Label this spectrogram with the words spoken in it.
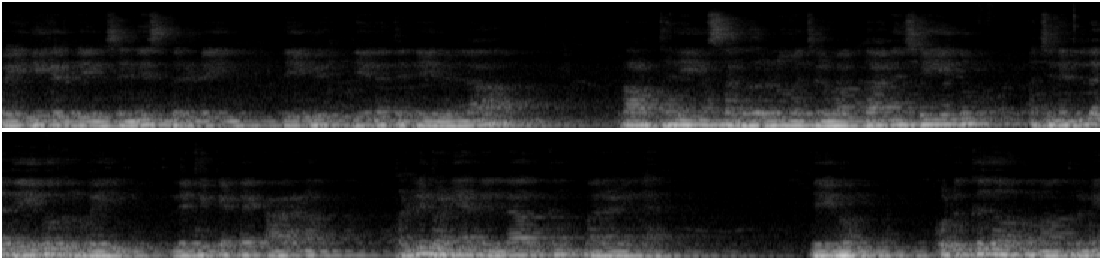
വൈദികരുടെയും സന്യസ്തരുടെയും ദൈവജീനത്തിന്റെയും എല്ലാ പ്രാർത്ഥനയും സഹകരണവും അച്ഛൻ വാഗ്ദാനം ചെയ്യുന്നു. അച്ഛൻ എല്ലാ ദൈവകൃപയും ലഭിക്കട്ടെ. കാരണം പള്ളി പണിയാൻ എല്ലാവർക്കും വരണില്ല ദൈവം കൊടുക്കുന്നവർക്ക് മാത്രമേ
